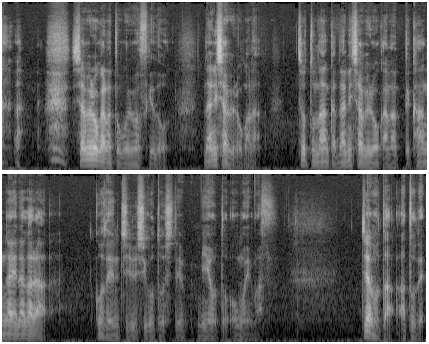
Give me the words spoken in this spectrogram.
喋ろうかなと思いますけど何喋ろうかな。ちょっとなんか何喋ろうかなって考えながら午前中仕事してみようと思います。じゃあまた後で。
